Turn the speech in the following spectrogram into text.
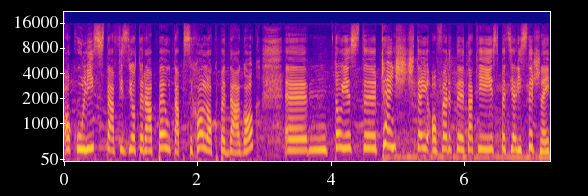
okulista, fizjoterapeuta, psycholog, pedagog. To jest e, część tej oferty takiej specjalistycznej.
